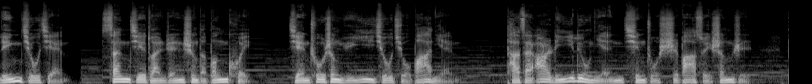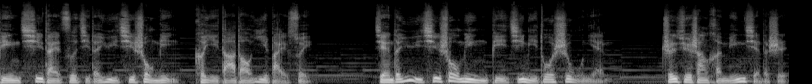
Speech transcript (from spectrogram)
零九减三阶段人生的崩溃。简出生于一九九八年，他在二零一六年庆祝十八岁生日，并期待自己的预期寿命可以达到一百岁。简的预期寿命比吉米多十五年。直觉上很明显的是，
